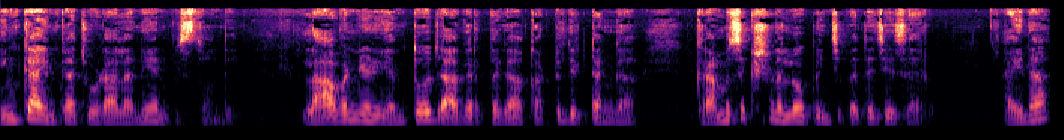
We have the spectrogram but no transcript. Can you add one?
ఇంకా ఇంకా చూడాలని అనిపిస్తోంది. లావణ్యను ఎంతో జాగ్రత్తగా కట్టుదిట్టంగా క్రమశిక్షణలో పెంచి పెద్ద చేశారు. అయినా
